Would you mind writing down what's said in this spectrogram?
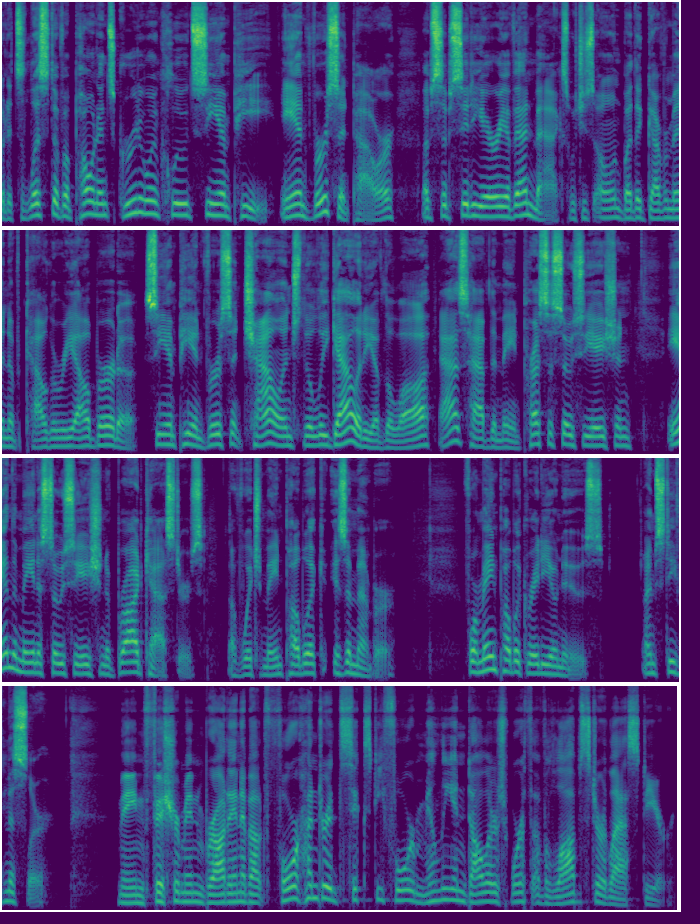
but its list of opponents grew to include CMP and Versant Power, a subsidiary of Enmax, which is owned by the government of Calgary, Alberta. CMP and Versant challenged the legality of the law, as have the Maine Press Association and the Maine Association of Broadcasters, of which Maine Public is a member. For Maine Public Radio News, I'm Steve Mistler. Maine fishermen brought in about $464 million worth of lobster last year.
